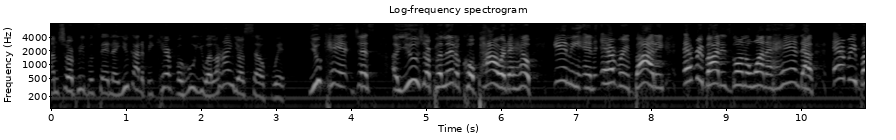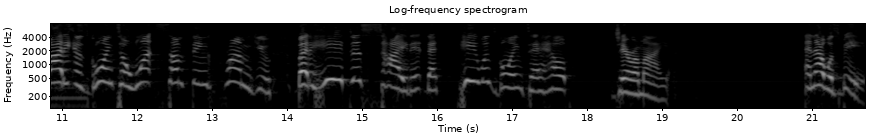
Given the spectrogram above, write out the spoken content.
I'm sure people say, now you got to be careful who you align yourself with. You can't just uh, use your political power to help any and everybody. Everybody's going to want a handout. Everybody is going to want something from you. But he decided that he was going to help Jeremiah. And that was big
